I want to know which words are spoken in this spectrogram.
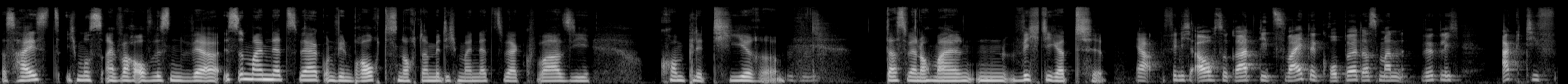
Das heißt, ich muss einfach auch wissen, wer ist in meinem Netzwerk und wen braucht es noch, damit ich mein Netzwerk quasi komplettiere. Mhm. Das wäre nochmal ein wichtiger Tipp. Ja, finde ich auch so gerade die zweite Gruppe, dass man wirklich aktiv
